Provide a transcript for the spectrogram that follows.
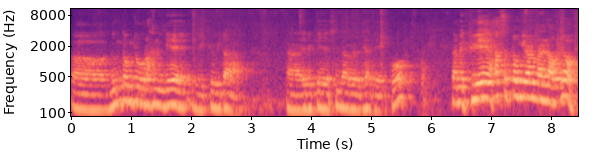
어, 능동적으로 하는 게 교육이다. 아, 이렇게 생각을 해야 되겠고, 그 다음에 뒤에 학습 동기라는 말 나오죠?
